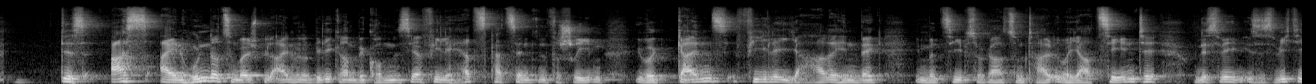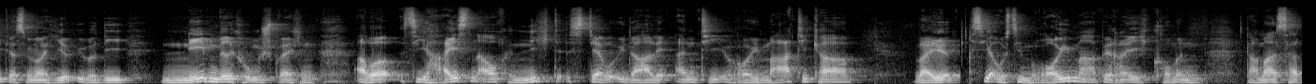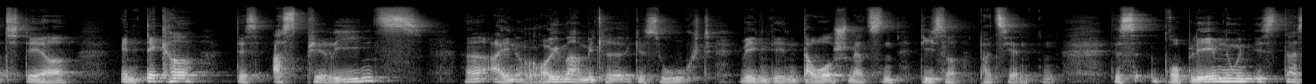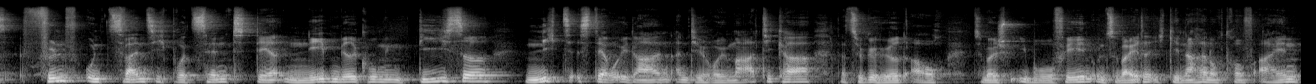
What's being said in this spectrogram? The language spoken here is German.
das AS 100, zum Beispiel 100 Milligramm, bekommen sehr viele Herzpatienten verschrieben über ganz viele Jahre hinweg, im Prinzip sogar zum Teil über Jahrzehnte. Und deswegen ist es wichtig, dass wir mal hier über die Nebenwirkungen sprechen. Aber sie heißen auch nicht steroidale Antirheumatika, weil sie aus dem Rheuma-Bereich kommen. Damals hat der Entdecker des Aspirins ein Rheumamittel gesucht wegen den Dauerschmerzen dieser Patienten. Das Problem nun ist, dass 25 Prozent der Nebenwirkungen dieser nicht steroidalen Antirheumatika, dazu gehört auch zum Beispiel Ibuprofen und so weiter, ich gehe nachher noch darauf ein,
